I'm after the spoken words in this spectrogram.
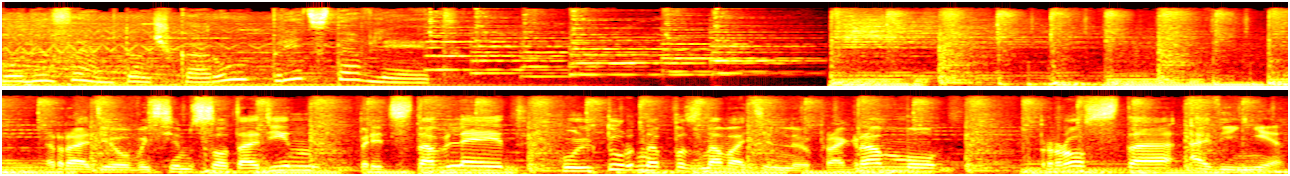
Podfm.ru представляет Радио 801 представляет культурно-познавательную программу «Просто о вине».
